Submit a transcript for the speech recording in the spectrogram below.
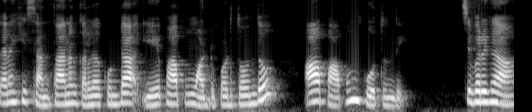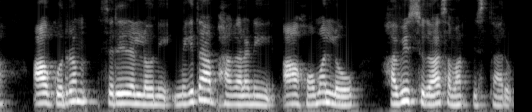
తనకి సంతానం కలగకుండా ఏ పాపం అడ్డుపడుతోందో ఆ పాపం పోతుంది. చివరిగా ఆ గుర్రం శరీరంలోని మిగతా భాగాలని ఆ హోమంలో హవిస్సుగా సమర్పిస్తారు.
